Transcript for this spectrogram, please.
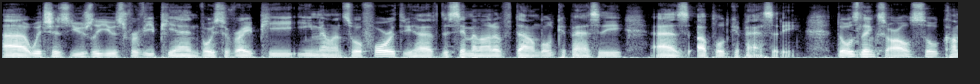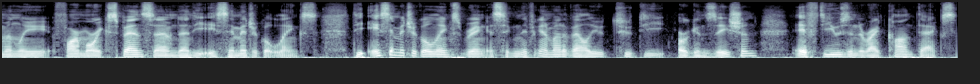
uh, which is usually used for VPN, voice over IP, email and so forth. You have the same amount of download capacity as upload capacity. Those links are also commonly far more expensive than the asymmetrical links. The asymmetrical links bring a significant amount of value to the organization if used in the right context.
